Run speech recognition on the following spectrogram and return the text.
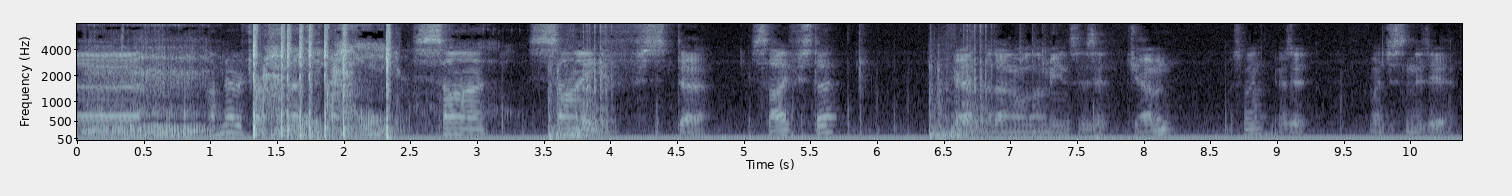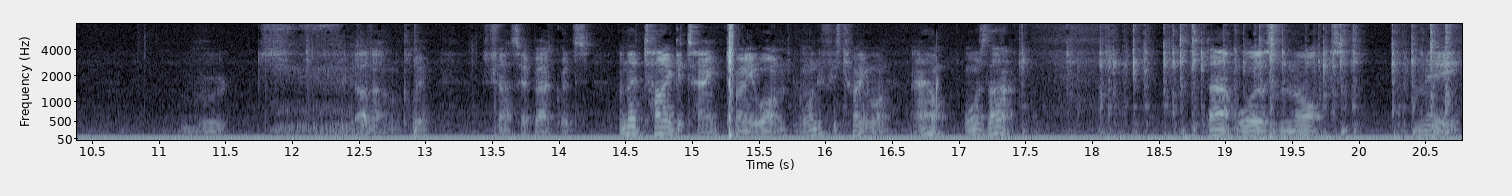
Uh, I've never tried to. Sa Seifster. Seifster? Okay, I don't know what that means. Is it German or something? Or Is it... Am I just an idiot? I don't have a clue. Let's try to say backwards. Oh, I know Tiger Tank 21. I wonder if he's 21. Ow, what was that? That was not me.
